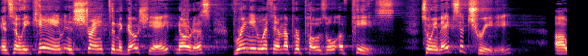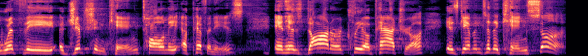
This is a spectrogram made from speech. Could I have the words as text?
And so he came in strength to negotiate, notice, bringing with him a proposal of peace. So he makes a treaty uh, with the Egyptian king, Ptolemy Epiphanes, and his daughter Cleopatra is given to the king's son.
